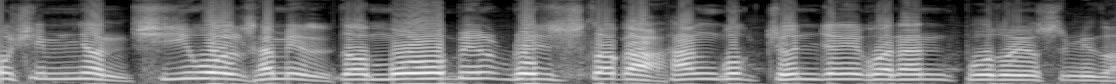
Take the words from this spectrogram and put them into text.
1950년 10월 3일 The Mobile Register가 한국 전쟁에 관한 보도였습니다.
